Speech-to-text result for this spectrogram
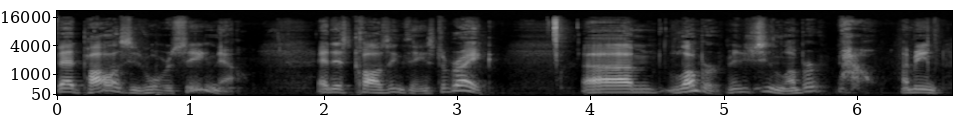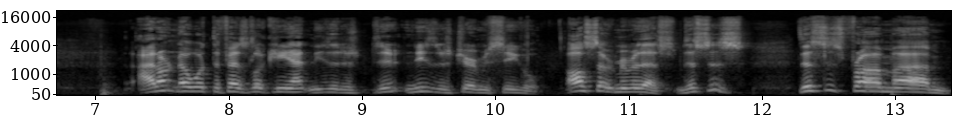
Fed policy, is what we're seeing now. And it's causing things to break. Um, lumber, have you seen lumber? Wow. I mean, I don't know what the Fed's looking at. Neither does neither does Jeremy Siegel. Also, remember this. This is this is from um,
